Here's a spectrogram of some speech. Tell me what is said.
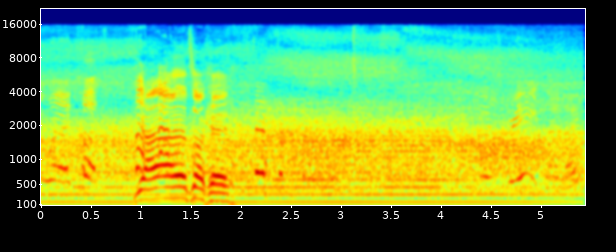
the way I cut. Yeah, that's okay. It's great. I like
